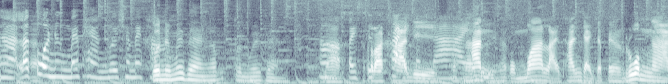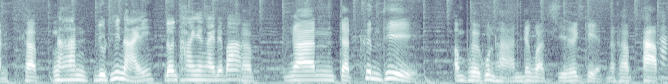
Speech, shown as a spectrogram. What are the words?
อ่าแล้วตัวหนึ่งไม่แพงด้วยใช่ไหมคะตัวหนึ่งไม่แพงครับตัวหนึงไม่แพง อ่านะไปซื้อราคาดีขายกันได้ ท่าน ครับ ผมว่าหลายท่านอยากจะไปร่วมงาน ครับ งานอยู่ที่ไหนเดินทางยังไงได้บ้าง ครับ งานจัดขึ้นที่ อำเภอคุนหารจังหวัดศรีสะเกษนะครับครับค่ะ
